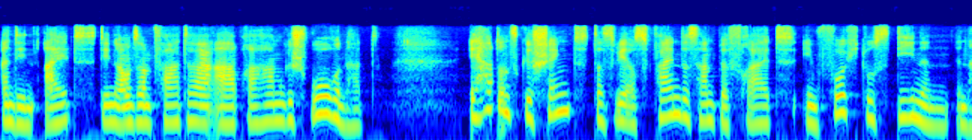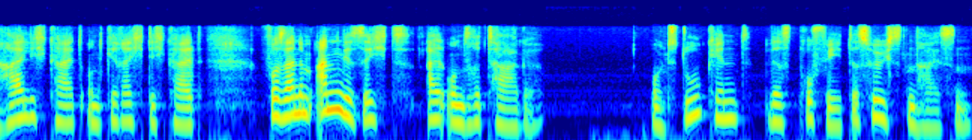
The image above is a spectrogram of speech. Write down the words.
An den Eid, den er unserem Vater Abraham geschworen hat. Er hat uns geschenkt, dass wir aus Feindeshand befreit ihm furchtlos dienen in Heiligkeit und Gerechtigkeit vor seinem Angesicht all unsere Tage. Und du, Kind, wirst Prophet des Höchsten heißen,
